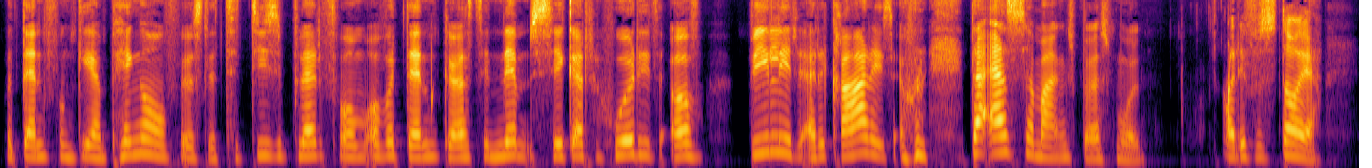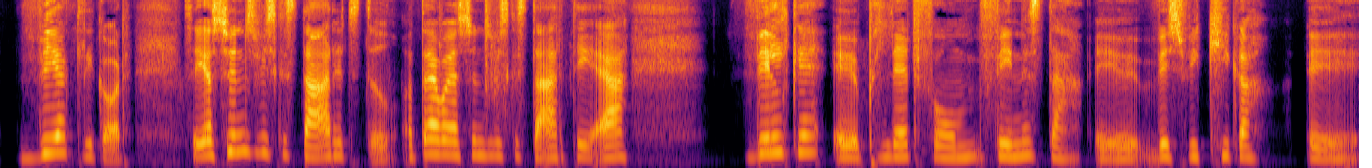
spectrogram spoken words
Hvordan fungerer pengeoverførsler til disse platforme, og hvordan gørs det nemt, sikkert, hurtigt og billigt? Er det gratis? Der er så mange spørgsmål. Og det forstår jeg virkelig godt. Så jeg synes, vi skal starte et sted. Og der, hvor jeg synes, vi skal starte, det er, hvilke øh, platforme findes der, øh, hvis vi kigger øh,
